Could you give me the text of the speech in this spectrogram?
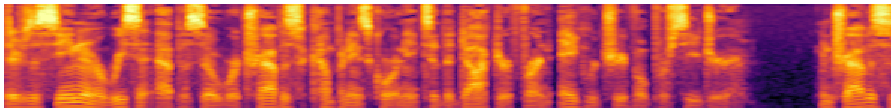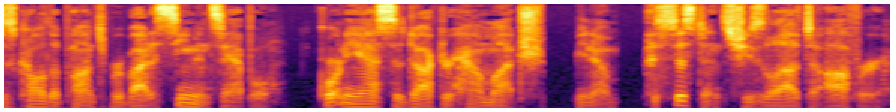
There's a scene in a recent episode where Travis accompanies Kourtney to the doctor for an egg retrieval procedure. When Travis is called upon to provide a semen sample, Kourtney asks the doctor how much, you know, assistance she's allowed to offer.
